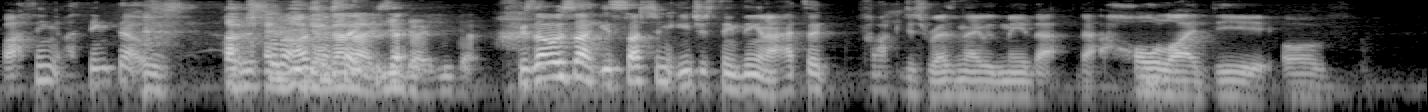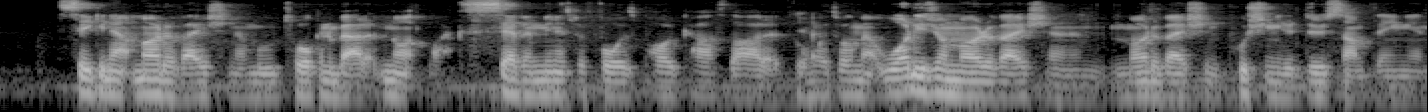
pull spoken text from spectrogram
But I think I think that was. I just Okay, wanna- I you was gonna no, say, no, you that- go, you go. because that was like it's such an interesting thing, and I had to fucking just resonate with me that that whole idea of seeking out motivation, and we were talking about it not like seven minutes before this podcast started. Yeah. We are talking about what is your motivation, and motivation pushing you to do something, and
